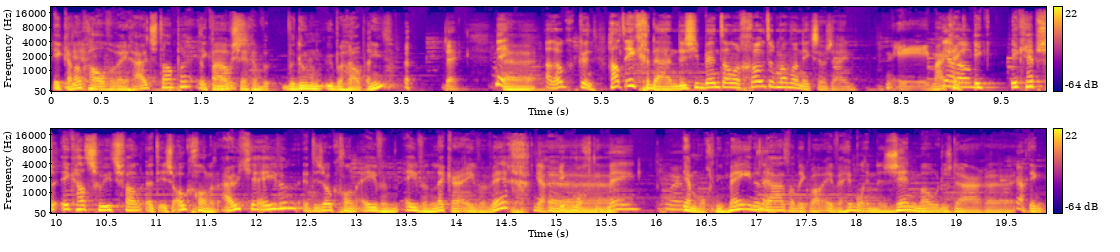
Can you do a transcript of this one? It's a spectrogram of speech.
Ik kan ook halverwege uitstappen. ik kan ook zeggen, we, we doen hem überhaupt niet. Nee. Nee, Eh, had ook gekund. Had ik gedaan. Dus je bent al een groter man dan ik zou zijn. Nee, maar Jawel. kijk, ik, ik, heb zo, ik had zoiets van... Het is ook gewoon het uitje even. Het is ook gewoon even, even lekker even weg. Ja, ik Eh, mocht niet mee. Maar Jij mocht niet mee inderdaad, want ik wou even helemaal in de zen-modus daar... eh, Ja. Ik denk,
